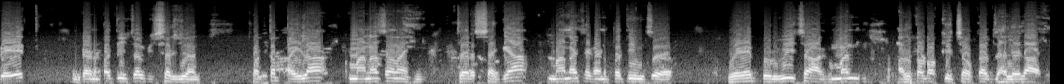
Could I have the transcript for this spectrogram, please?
वेळेत गणपतीचं विसर्जन फक्त पहिला मानाचा नाही तर सगळ्या मानाच्या गणपतींचं वेळेपूर्वीचं आगमन अल्का डॉकी चौकात झालेलं आहे.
